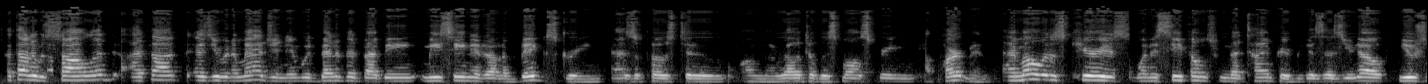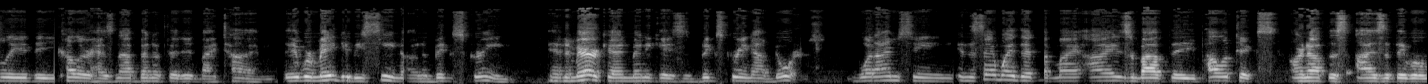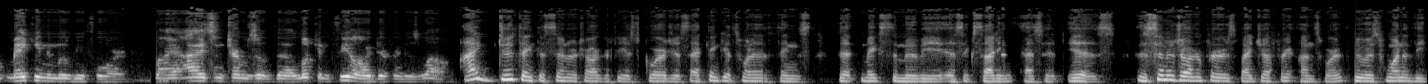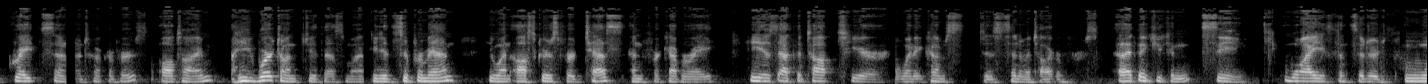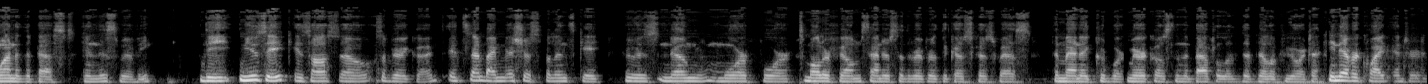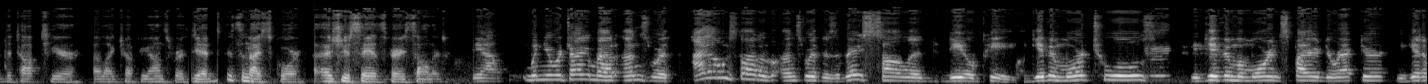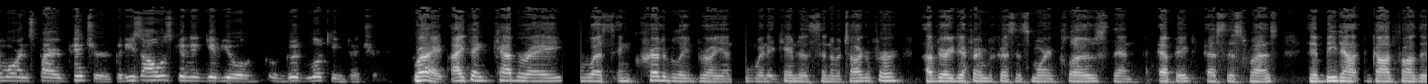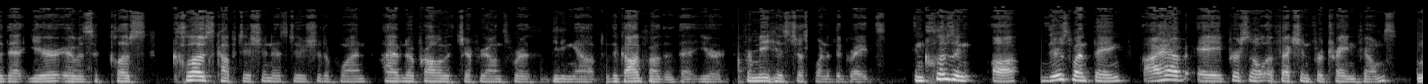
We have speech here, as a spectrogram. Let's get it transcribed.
I thought it was solid. I thought, as you would imagine, it would benefit by being me seeing it on a big screen as opposed to on the relatively small screen apartment. I'm always curious when I see films from that time period because, as you know, usually the color has not benefited by time. They were made to be seen on a big screen. In America, in many cases, big screen outdoors what I'm seeing in the same way that my eyes about the politics are not the eyes that they were making the movie for my eyes in terms of the look and feel are different as well. I do think the cinematography is gorgeous. I think it's one of the things that makes the movie as exciting as it is. The cinematographer is by Geoffrey Unsworth, who is one of the great cinematographers all time. He worked on 2001. He did Superman. He won Oscars for Tess and for Cabaret. He is at the top tier when it comes to cinematographers. And I think you can see why he's considered one of the best in this movie. The music is also, also very good. It's done by Mischa Spoliansky, who is known more for smaller films, Sanders of the River, The Ghost Goes West, The Man Who Could Work Miracles, and The Battle of the Villa Fiorita. He never quite entered the top tier uh, like Geoffrey Unsworth did. It's a nice score. As you say, it's very solid. Yeah. When you were talking about Unsworth, I always thought of Unsworth as a very solid DOP. give him more tools, you give him a more inspired director, you get a more inspired pitcher, but he's always going to give you a, a good looking picture. Right. I think Cabaret was incredibly brilliant when it came to the cinematographer. Uh, very different because it's more enclosed than epic as this was. It beat out Godfather that year. It was a close close competition as to who should have won. I have no problem with Geoffrey Unsworth beating out The Godfather that year. For me, he's just one of the greats. In closing off, there's one thing. I have a personal affection for train films.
